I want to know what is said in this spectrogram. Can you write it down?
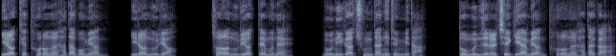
이렇게 토론을 하다 보면 이런 우려, 저런 우려 때문에 논의가 중단이 됩니다. 또 문제를 제기하면 토론을 하다가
